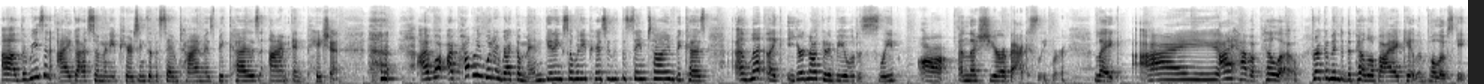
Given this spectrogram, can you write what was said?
uh, the reason I got so many piercings at the same time is because I'm impatient. I, I probably wouldn't recommend getting so many piercings at the same time because unless like you're not going to be able to sleep uh, unless you're a back sleeper. Like I I have a pillow. Recommended the pillow by Caitlin Polowski.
